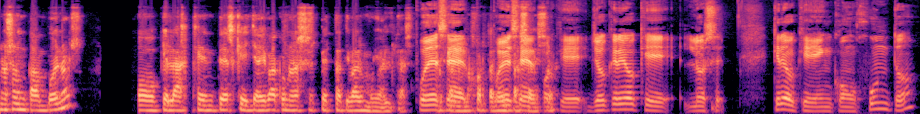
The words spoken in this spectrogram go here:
no son tan buenos, o que la gente es que ya iba con unas expectativas muy altas. Puede ser, puede ser, porque yo creo que los creo que en conjunto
